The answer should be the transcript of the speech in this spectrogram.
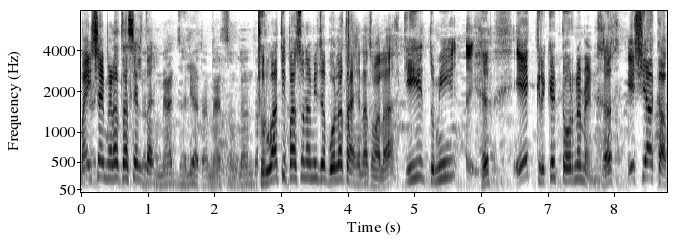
पैसे मिळत असेल तर. मॅच झाली आता मॅच संपल्यानंतर सुरुवातीपासून आम्ही जे बोलत आहे ना तुम्हाला की तुम्ही एक क्रिकेट टुर्नामेंट एशिया कप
